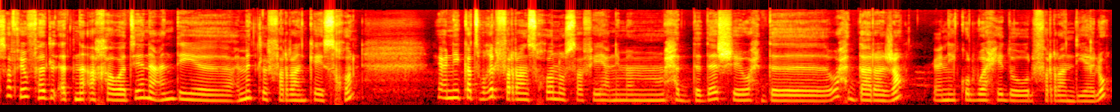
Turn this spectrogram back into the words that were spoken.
صافي. وفي هاد الأثناء أخواتي أنا عندي آه، عملت الفران كيسخن يعني كتبغي الفران سخون وصافي يعني ما محدداش واحد آه، واحد الدرجه يعني كل واحد والفران ديالو.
